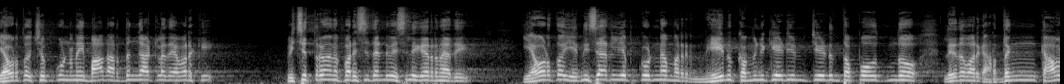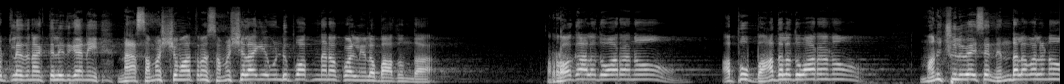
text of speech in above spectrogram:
ఎవరితో చెప్పుకుంటున్న ఈ బాధ అర్థం కావట్లేదు ఎవరికి? విచిత్రమైన పరిస్థితి అండి వెసిలి గారు నాది. ఎవరితో ఎన్నిసార్లు చెప్పుకుంటున్నా మరి నేను కమ్యూనికేట్ చేయడం తప్పు అవుతుందో లేదా వారికి అర్థం కావట్లేదు నాకు తెలియదు కానీ నా సమస్య మాత్రం సమస్యలాగే ఉండిపోతుందని ఒకవేళ నీలో బాధ ఉందా? రోగాల ద్వారానో అప్పు బాధల ద్వారానో మనుషులు వేసే నిందల వలనో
